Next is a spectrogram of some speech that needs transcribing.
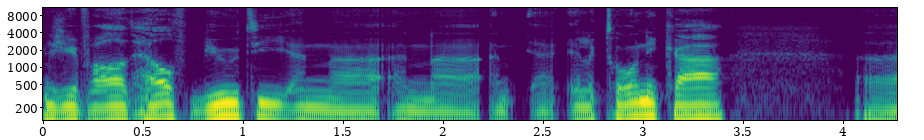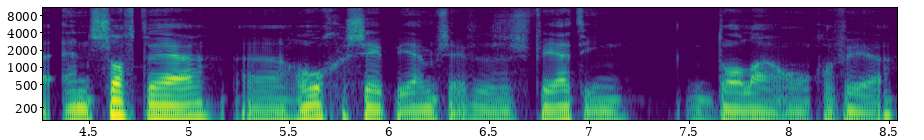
Dus je vooral het health, beauty en, uh, en, en elektronica en software hoge CPM's heeft. Dus 14 dollar ongeveer.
